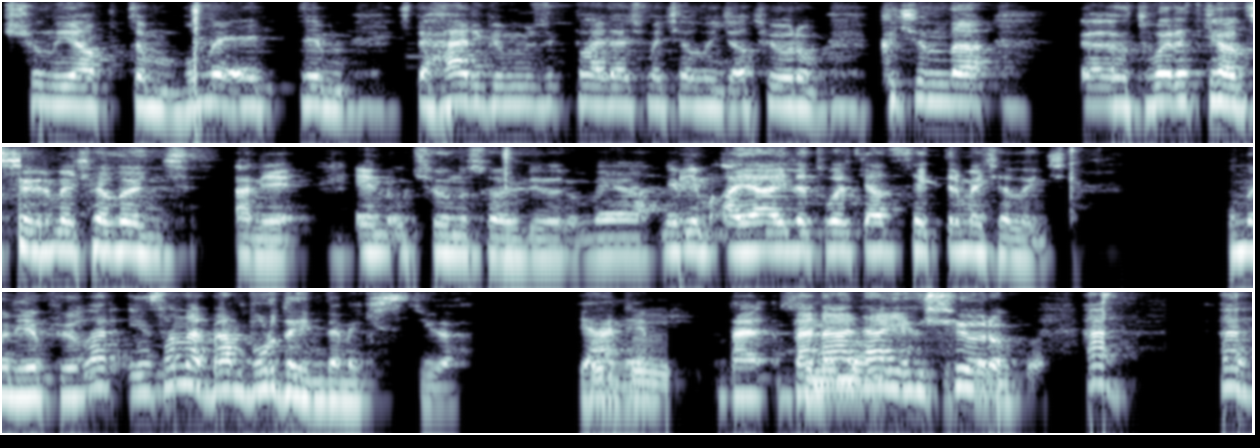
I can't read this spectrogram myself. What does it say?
şunu yaptım, bunu ettim, işte her gün müzik paylaşma challenge atıyorum. Kıçında e, tuvalet kağıdı çevirme challenge. Hani en uçuğunu söylüyorum veya ne bileyim ayağıyla tuvalet kağıdı sektirme challenge. Bunları yapıyorlar. İnsanlar ben buradayım demek istiyor. Yani ben, ben hala yaşıyorum. Heh,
